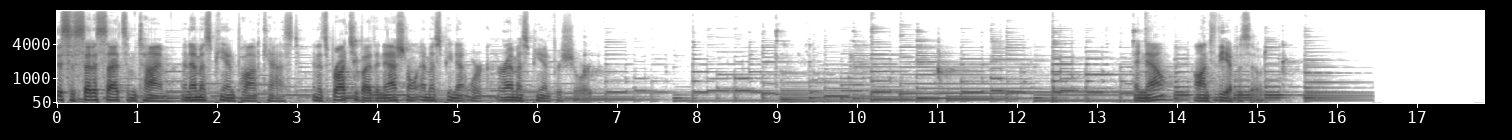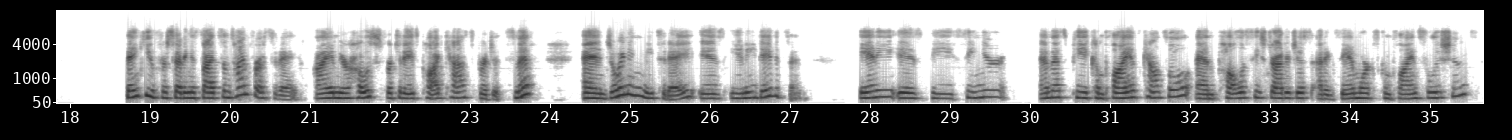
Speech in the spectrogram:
This is Set Aside Some Time, an MSPN podcast, and it's brought to you by the National MSP Network, or MSPN for short. And now, on to the episode. Thank you for setting aside some time for us today. I am your host for today's podcast, Bridget Smith, and joining me today is Annie Davidson. Annie is the Senior MSP Compliance Counsel and Policy Strategist at ExamWorks Compliance Solutions.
